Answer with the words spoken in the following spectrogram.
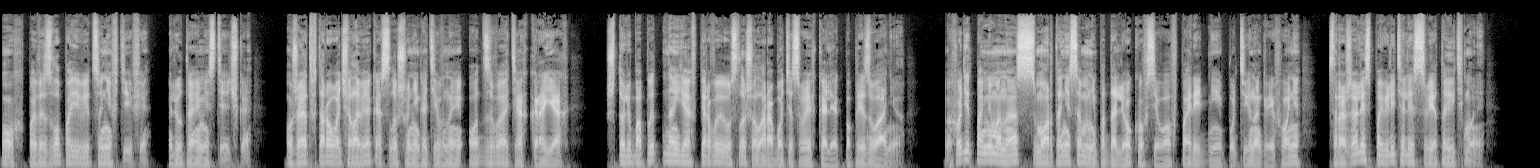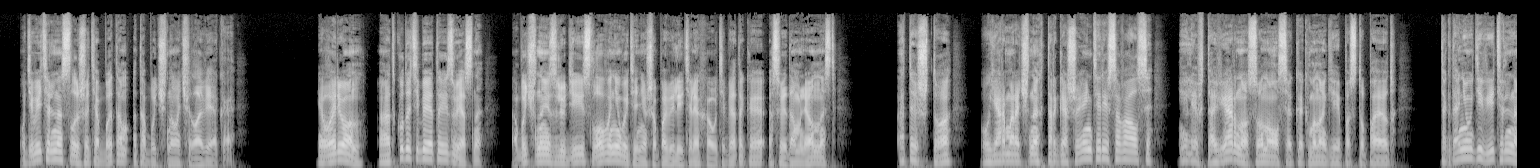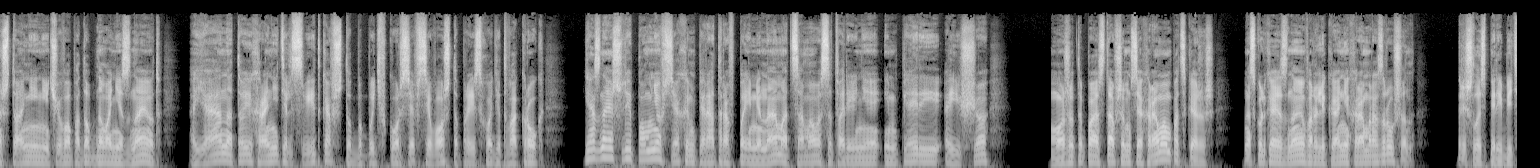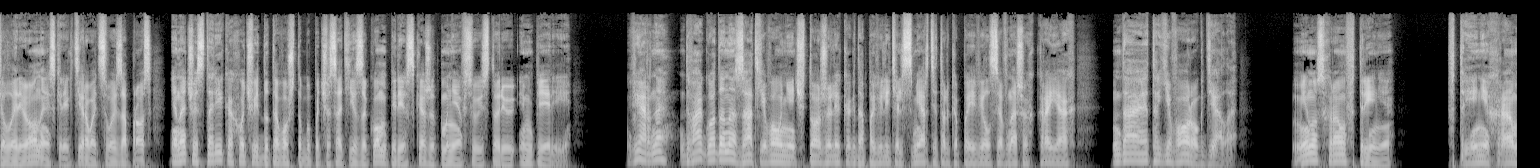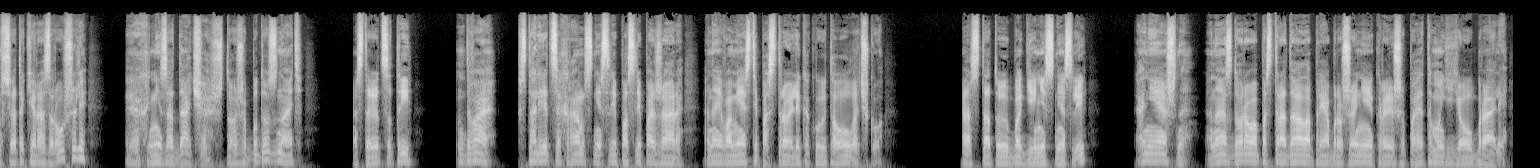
Ох, повезло появиться не в Тифе. Лютое местечко. Уже от второго человека слышу негативные отзывы о тех краях. Что любопытно, я впервые услышал о работе своих коллег по призванию. Выходит, помимо нас, с Мортонисом неподалеку, всего в паре дней пути на Грифоне, сражались повелители света и тьмы. Удивительно слышать об этом от обычного человека. «Иларион, а откуда тебе это известно? Обычно из людей слова не вытянешь о повелителях, а у тебя такая осведомленность. «А ты что, у ярмарочных торгашей интересовался? Или в таверну сунулся, как многие поступают? Тогда неудивительно, что они ничего подобного не знают, а я на то и хранитель свитков, чтобы быть в курсе всего, что происходит вокруг. Я, знаешь ли, помню всех императоров по именам от самого сотворения империи, а еще... Может, и по оставшимся храмам подскажешь? Насколько я знаю, в Орликане храм разрушен. Пришлось перебить Илариона и скорректировать свой запрос, иначе старик, охочий до того, чтобы почесать языком, перескажет мне всю историю Империи. «Верно. Два года назад его уничтожили, когда Повелитель Смерти только появился в наших краях. Да, это его рук дело». Минус храм в Трине. «В Трине храм все таки разрушили? Эх, незадача. Что же буду знать?» Остается три. «Два. В столице храм снесли после пожара, а на его месте построили какую-то улочку». «А статую богини снесли?» «Конечно. Она здорово пострадала при обрушении крыши, поэтому ее убрали».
